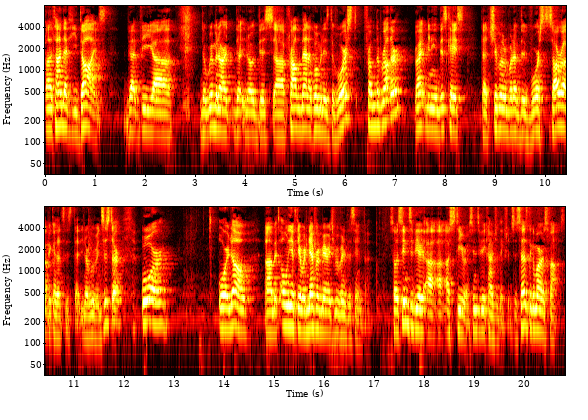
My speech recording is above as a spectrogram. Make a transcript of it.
by the time that he dies, that the uh, the women are the, you know this uh, problematic woman is divorced from the brother, right? Meaning in this case that Shimon would have divorced Sarah because that's his, you know Reuben's sister, or or no, um, it's only if they were never married to Reuben at the same time. So it seems to be a, a, a it seems to be a contradiction. So it says the Gemara as follows.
